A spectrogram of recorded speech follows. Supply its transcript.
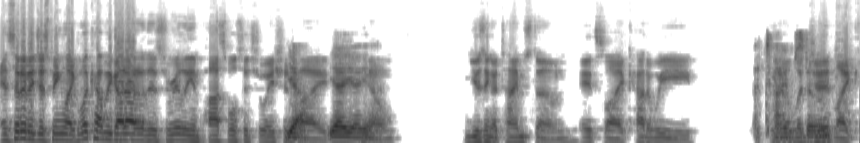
Instead of it just being like, look how we got out of this really impossible situation Yeah, by yeah, yeah, you yeah. know using a time stone. It's like how do we A you know, time legit stone. like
